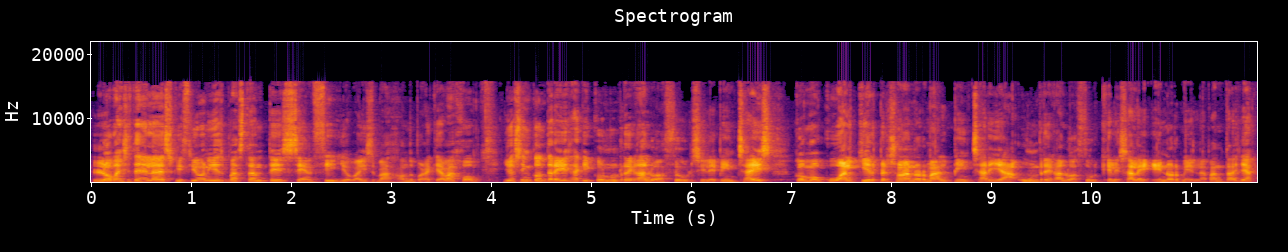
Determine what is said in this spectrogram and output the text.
Lo vais a tener en la descripción y es bastante sencillo. Vais bajando por aquí abajo y os encontraréis aquí con un regalo azul. Si le pincháis, como cualquier persona normal pincharía un regalo azul que le sale enorme en la pantalla,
